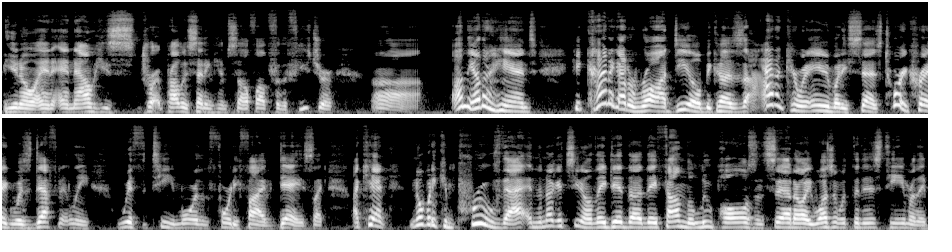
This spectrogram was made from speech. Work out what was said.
you know and and now he's tr- probably setting himself up for the future uh, on the other hand he kind of got a raw deal because I don't care what anybody says. Torrey Craig was definitely with the team more than 45 days. Like, I can't, nobody can prove that. And the Nuggets, you know, they did the, they found the loopholes and said, oh, he wasn't with this team or they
